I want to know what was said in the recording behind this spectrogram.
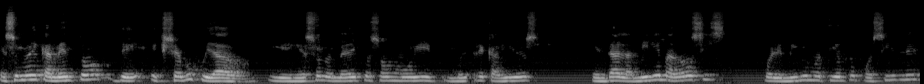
es un medicamento de extremo cuidado y en eso los médicos son muy, muy precavidos en dar la mínima dosis por el mínimo tiempo posible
